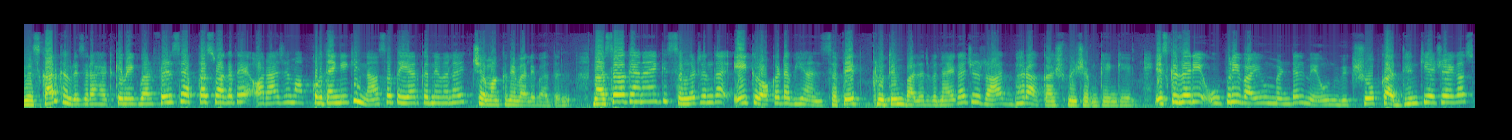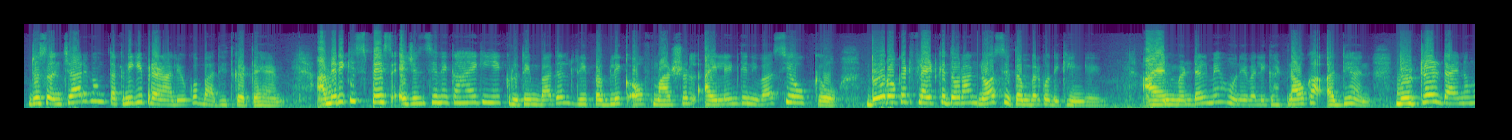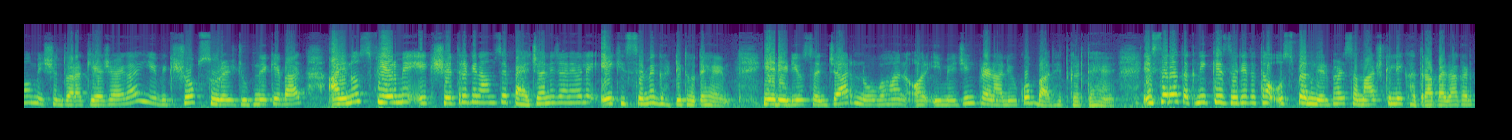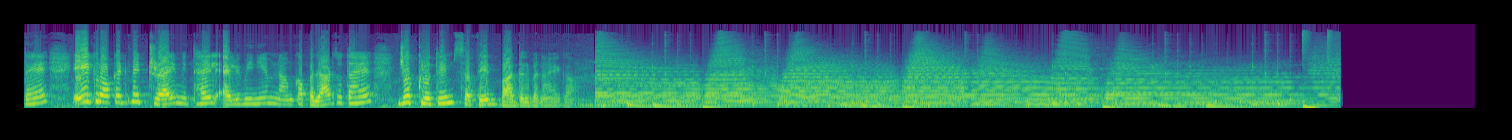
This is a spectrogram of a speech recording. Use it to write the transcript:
नमस्कार, खबरें जरा हटके में एक बार फिर से आपका स्वागत है और आज हम आपको बताएँगे कि नासा तैयार करने वाला है चमकने वाले बादल। नासा का कहना है कि संगठन का एक रॉकेट अभियान सफ़ेद कृत्रिम बादल बनाएगा जो रात भर आकाश में चमकेंगे। इसके ज़रिए ऊपरी वायुमंडल में उन विक्षोभ का अध्ययन किया जाएगा जो संचार एवं तकनीकी प्रणालियों को बाधित करते हैं। अमेरिकी स्पेस एजेंसी ने कहा है की ये कृत्रिम बादल रिपब्लिक ऑफ़ मार्शल आईलैंड के निवासियों को दो रॉकेट फ़्लाइट के दौरान नौ सितंबर को दिखेंगे। आयन मंडल में होने वाली घटनाओं का अध्ययन न्यूट्रल डायनामो मिशन द्वारा किया जाएगा। ये विक्षोभ सूरज डूबने के बाद आइनोस्फीयर में एक क्षेत्र के नाम से पहचाने जाने वाले एक हिस्से में घटित होते हैं। ये रेडियो संचार, नौवहन और इमेजिंग प्रणालियों को बाधित करते हैं। इस तरह तकनीक के ज़रिए तथा उस पर निर्भर समाज के लिए खतरा पैदा करते हैं। एक रॉकेट में ट्राई मिथाइल एल्यूमिनियम नाम का पदार्थ होता है, जो कृत्रिम सफ़ेद बादल बनाएगा।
